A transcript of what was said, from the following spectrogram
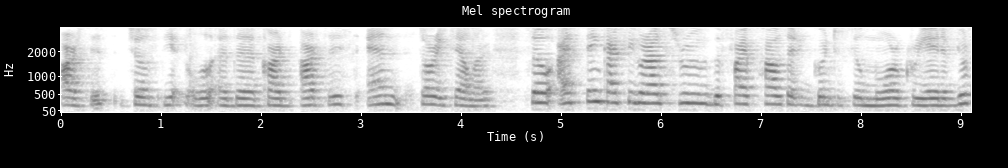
artist chose the uh, the card artist and storyteller. So i think i figured out through the fifth house that you're going to feel more creative. You're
